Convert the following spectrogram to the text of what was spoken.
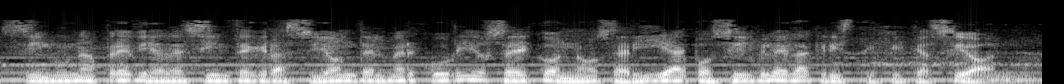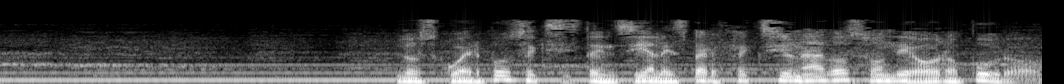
Sin una previa desintegración del mercurio seco no sería posible la cristificación. Los cuerpos existenciales perfeccionados son de oro puro.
